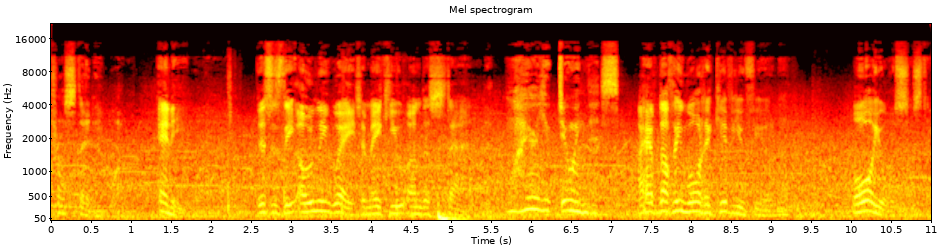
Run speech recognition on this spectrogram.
trust anyone. Anyone. This is the only way to make you understand. Why are you doing this? I have nothing more to give you, Fiona. Or your sister.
